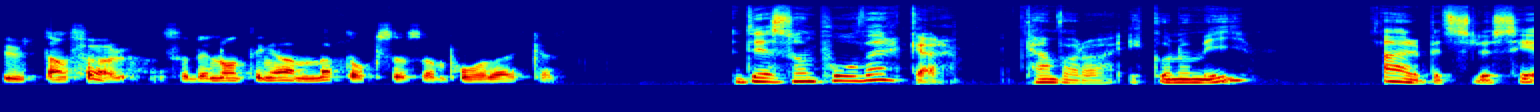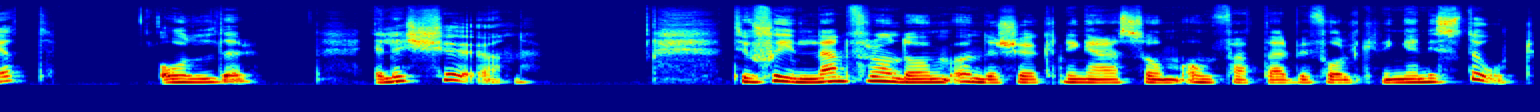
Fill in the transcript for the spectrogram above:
utanför. Så det är någonting annat också som påverkar. Det som påverkar kan vara ekonomi, arbetslöshet, ålder eller kön. Till skillnad från de undersökningar som omfattar befolkningen i stort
